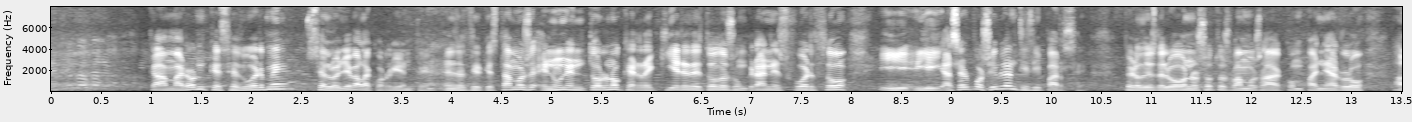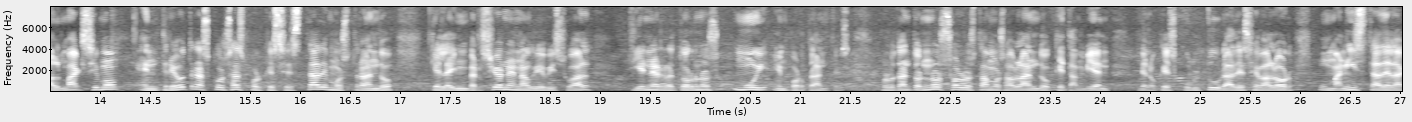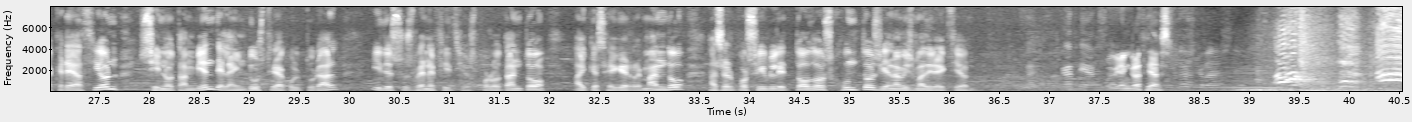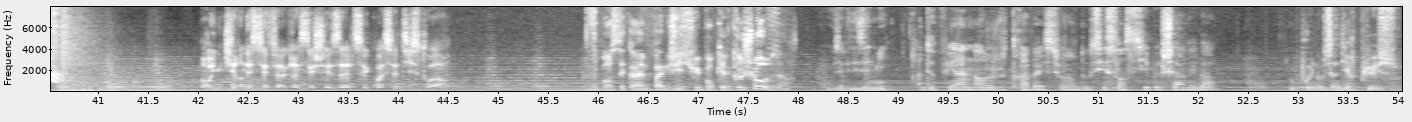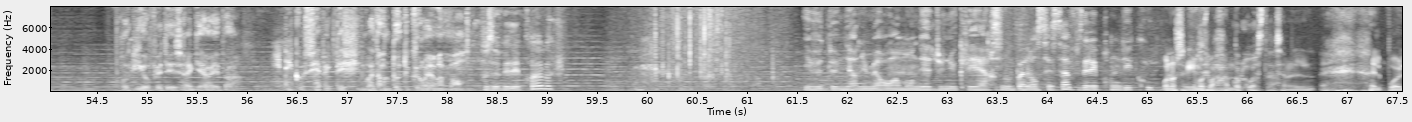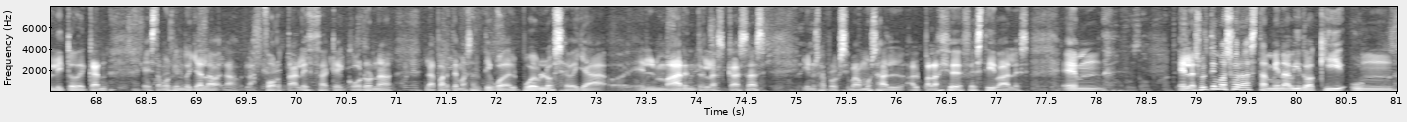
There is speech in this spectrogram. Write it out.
camarón que se duerme se lo lleva la corriente. Es decir, que estamos en un entorno que requiere de todos un gran esfuerzo y, y, a ser posible anticiparse. Pero desde luego nosotros vamos a acompañarlo al máximo, entre otras cosas porque se está demostrando que la inversión en audiovisual tiene retornos muy importantes. Por lo tanto, no solo estamos hablando que también de lo que es cultura, de ese valor humanista de la creación, sino también de la industria cultural y de sus beneficios. Por lo tanto, hay que seguir remando, a ser posible todos juntos y en la misma dirección. Gracias. Muy bien, gracias. Maureen Kearney s'est fait agresser chez elle, c'est quoi cette histoire? Vous pensez quand même pas que j'y suis pour quelque chose? Vous avez des ennemis Depuis un an, je travaille sur un dossier sensible chez Areva. Vous pouvez nous en dire plus? Proglio fait des ingues à Areva. Il négocie avec les Chinois dans le dos du gouvernement. Vous avez des preuves? Il veut devenir numéro un mondial du nucléaire. Si vous balancez ça, vous allez prendre des coups. Bueno, seguimos bajando cuestas en el, el pueblito de Cannes. Estamos viendo ya la, la, la, fortaleza que corona la parte más antigua del pueblo. Se ve ya el mar entre las casas y nos aproximamos al, al Palacio de Festivales. Eh, En las últimas horas también ha habido aquí un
